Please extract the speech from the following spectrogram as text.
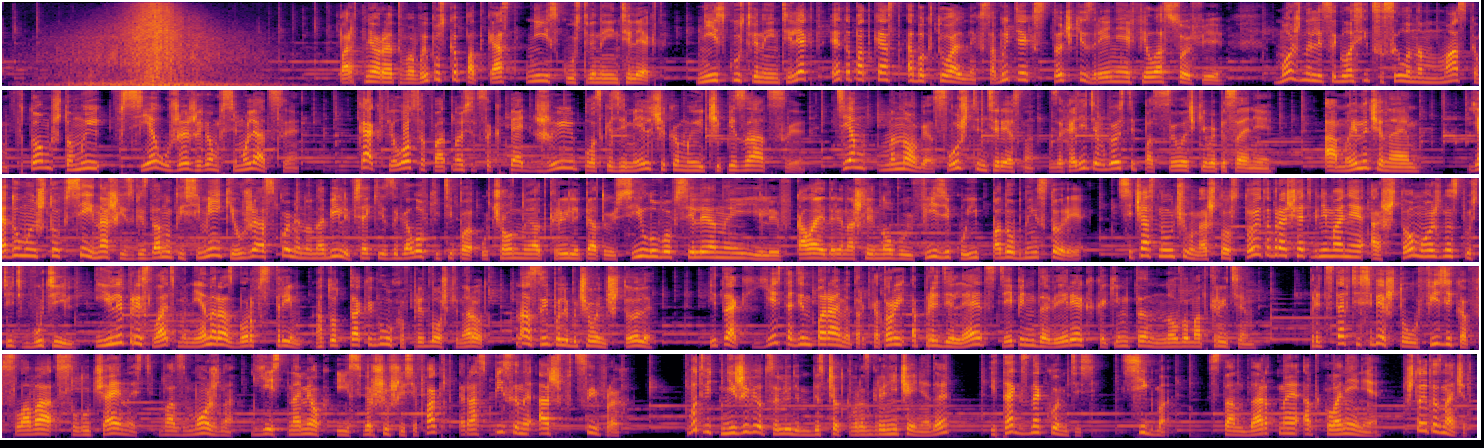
Партнер этого выпуска – подкаст «Неискусственный интеллект». Неискусственный интеллект – это подкаст об актуальных событиях с точки зрения философии. Можно ли согласиться с Илоном Маском в том, что мы все уже живем в симуляции? Как философы относятся к 5G, плоскоземельщикам и чипизации? Тем много, слушать интересно. Заходите в гости по ссылочке в описании. А мы начинаем. Я думаю, что всей нашей звезданутой семейке уже оскомину набили всякие заголовки типа «Ученые открыли пятую силу во Вселенной» или «В коллайдере нашли новую физику» и подобные истории. Сейчас научу, на что стоит обращать внимание, а что можно спустить в утиль. Или прислать мне на разбор в стрим, а тут так и глухо в предложке народ. Насыпали бы чего-нибудь что ли. Итак, есть один параметр, который определяет степень доверия к каким-то новым открытиям. Представьте себе, что у физиков слова «случайность», «возможно», «есть намек» и «свершившийся факт» расписаны аж в цифрах. Вот ведь не живется людям без четкого разграничения, да? Итак, знакомьтесь. Сигма. Стандартное отклонение. Что это значит?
